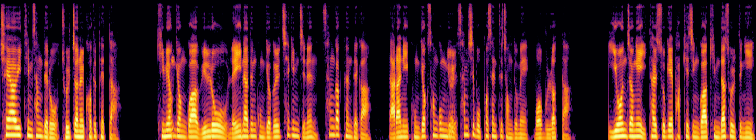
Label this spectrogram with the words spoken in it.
최하위 팀 상대로 졸전을 거듭했다. 김연경과 윌로우, 레이나 등 공격을 책임지는 삼각편대가 나란히 공격 성공률 35% 정도에 머물렀다. 이원정의 이탈 속에 박혜진과 김다솔 등이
